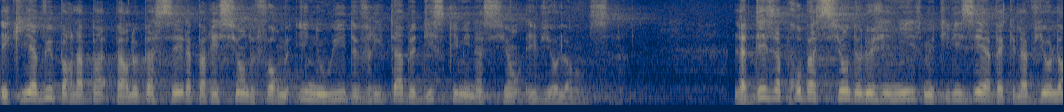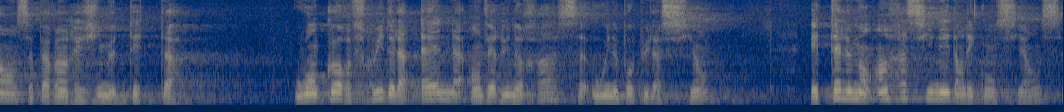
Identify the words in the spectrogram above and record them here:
et qui a vu par, le passé l'apparition de formes inouïes de véritables discriminations et violences. La désapprobation de l'eugénisme utilisé avec la violence par un régime d'État ou encore fruit de la haine envers une race ou une population est tellement enracinée dans les consciences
